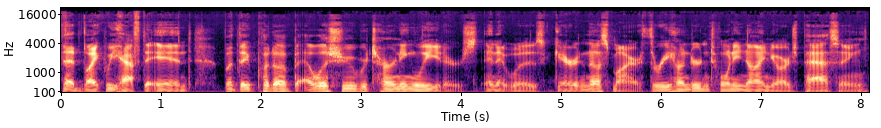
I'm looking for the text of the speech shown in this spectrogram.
That like we have to end. But they put up LSU returning leaders, and it was Garrett Nussmeier, 329 yards passing,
